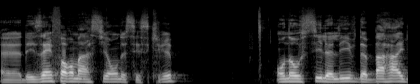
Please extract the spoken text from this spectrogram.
des informations de ces scripts. On a aussi le livre de Bhagavad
